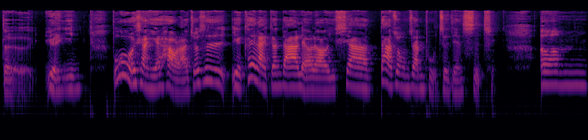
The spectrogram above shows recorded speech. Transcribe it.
的原因。不过我想也好啦，就是也可以来跟大家聊聊一下大众占卜这件事情。嗯，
